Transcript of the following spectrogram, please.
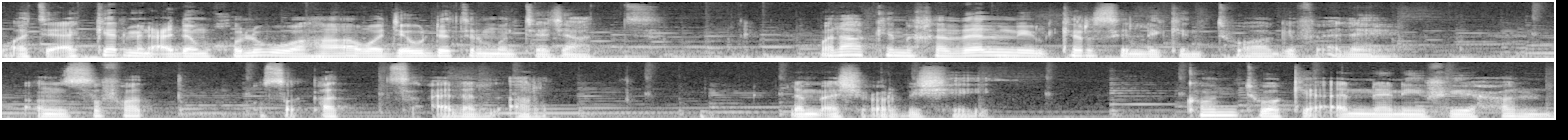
وأتأكد من عدم خلوها وجودة المنتجات. ولكن خذلني الكرسي اللي كنت واقف عليه. انصفط وسقطت على الأرض. لم أشعر بشيء. كنت وكأنني في حلم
